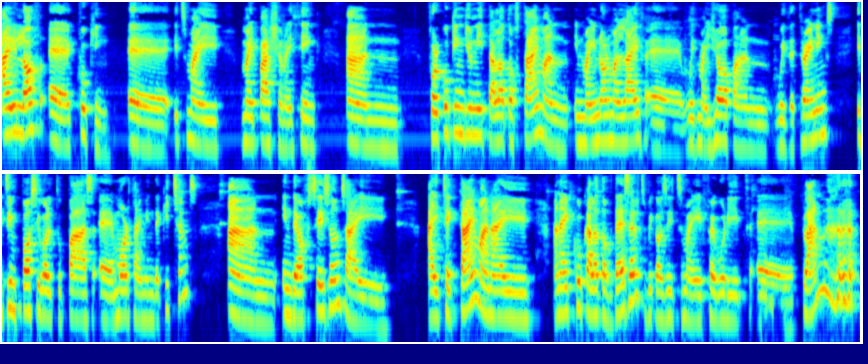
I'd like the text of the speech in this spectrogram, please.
I love uh, cooking. Uh, it's my my passion, I think. And for cooking, you need a lot of time. And in my normal life, uh, with my job and with the trainings, it's impossible to pass uh, more time in the kitchens. And in the off seasons, I I take time and I and I cook a lot of desserts because it's my favorite uh, plan.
